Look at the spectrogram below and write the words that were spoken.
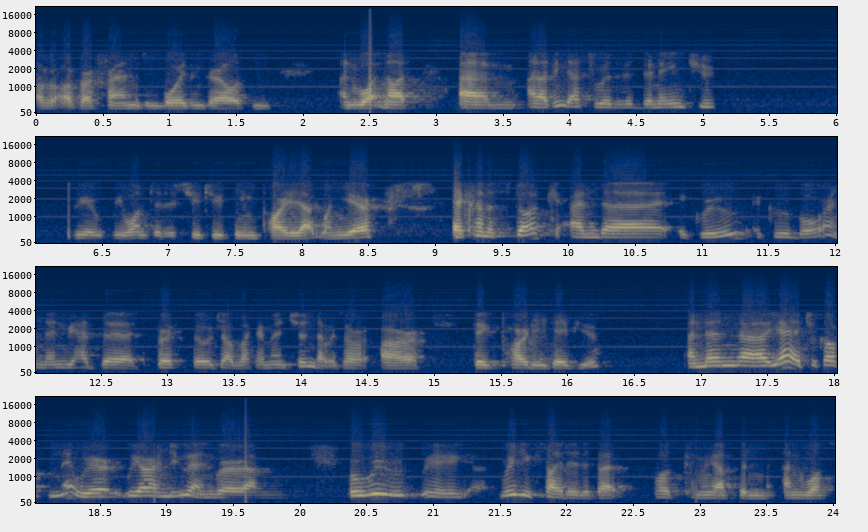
of, of our friends and boys and girls and and whatnot. Um, and I think that's where the, the name Choo. We, we wanted a Choo Choo themed party that one year. It kind of stuck, and uh, it grew, it grew more, and then we had the first dough job, like I mentioned. That was our, our big party debut, and then uh, yeah, it took off from there. We are we are new, and we're um, we're really, excited about what's coming up and, and what's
